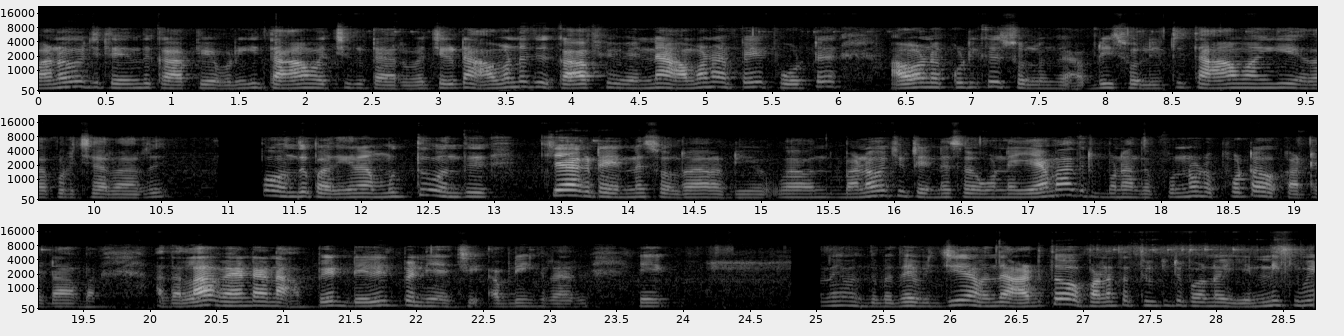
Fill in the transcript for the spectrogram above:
மனோஜ்டேருந்து காப்பியை பிடிங்கி தான் வச்சுக்கிட்டாரு. வச்சுக்கிட்டு அவனுக்கு காஃபி வேணா அவனை போய் போட்டு அவனை குடிக்க சொல்லுங்கள் அப்படி சொல்லிட்டு தான் வாங்கி அதை குடிச்சிட்றாரு இப்போ வந்து பார்த்திங்கன்னா முத்து வந்து விஜயாக்கிட்ட என்ன சொல்கிறார் அப்படி வந்து மனோஜ்கிட்ட என்ன சொல் உன்னை ஏமாத்திட்டு போன அந்த பொண்ணோட ஃபோட்டோவை காட்டுடா அதெல்லாம் வேண்டாம். நான் அப்பயே டெலிட் பண்ணியாச்சு. அப்படிங்கிறாரு. ஏ உடனே வந்து பார்த்தீங்கன்னா விஜயா வந்து அடுத்த பணத்தை தூக்கிட்டு போனோம் என்றைக்குமே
